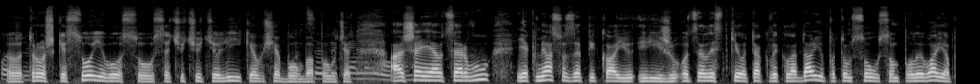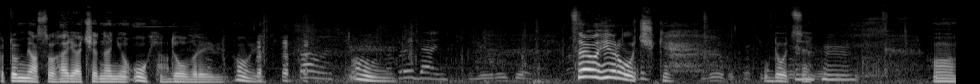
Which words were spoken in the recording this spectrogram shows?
О. Трошки соєвого соуса, чуть-чуть олійки, взагалі бомба Оце виходить. таке ми й А ще я оце рву, як м'ясо запікаю і ріжу. Оце листки отак викладаю, потім соусом поливаю, а потім м'ясо гаряче на нього. Ох, і добрий він. Ой. Добрий день. Це огірочки. Доця. О.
